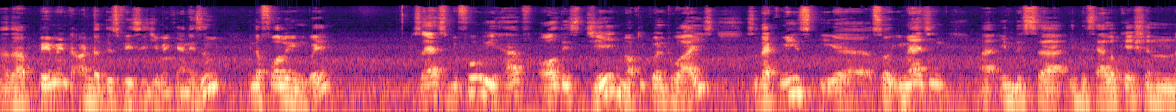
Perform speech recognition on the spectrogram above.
uh, the payment under this vcg mechanism in the following way. So as before we have all this j not equal to i's. So that means uh, so imagine in this in this allocation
